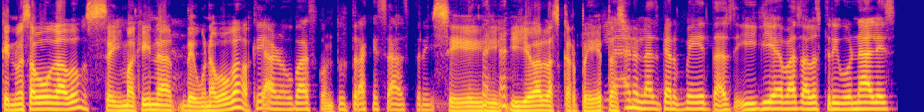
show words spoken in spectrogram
que no es abogado se imagina de un abogado. Claro, vas con tu traje sastre. Sí, y llevas las carpetas. Claro, las carpetas y llevas a los tribunales,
